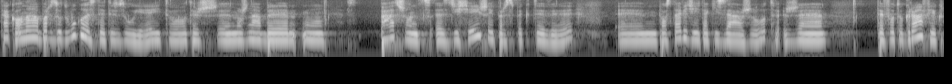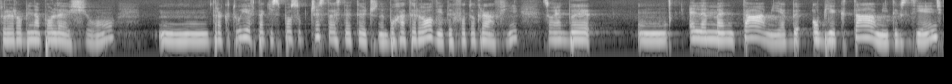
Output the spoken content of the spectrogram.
Tak, ona bardzo długo estetyzuje i to też e, można by, mm, patrząc e, z dzisiejszej perspektywy, postawić jej taki zarzut, że te fotografie, które robi na Polesiu, traktuje w taki sposób czysto estetyczny. Bohaterowie tych fotografii są jakby mm, elementami, jakby obiektami tych zdjęć,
